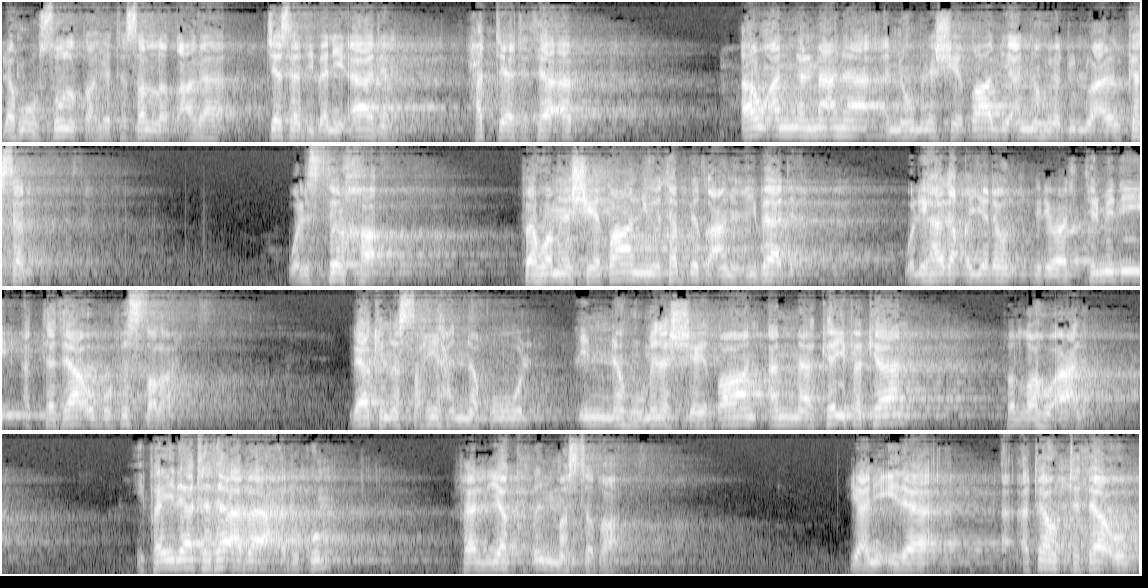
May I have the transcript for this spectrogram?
له سلطة يتسلط على جسد بني آدم حتى يتثاءب؟ أو أن المعنى أنه من الشيطان لأنه يدل على الكسل والاسترخاء فهو من الشيطان ليثبط عن العبادة. ولهذا قيده في رواية الترمذي التثاؤب في الصلاة. لكن الصحيح أن نقول إنه من الشيطان أما كيف كان فالله أعلم. فإذا تثاءب أحدكم فليكظم ما استطاع. يعني إذا أتاه التثاؤب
